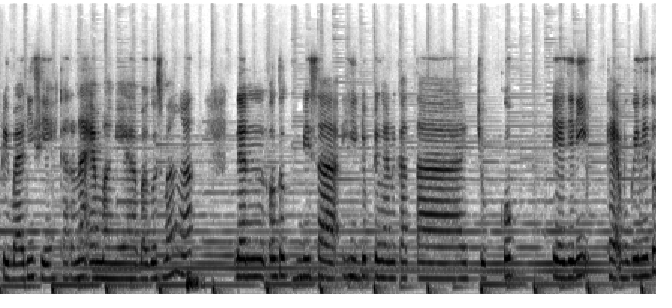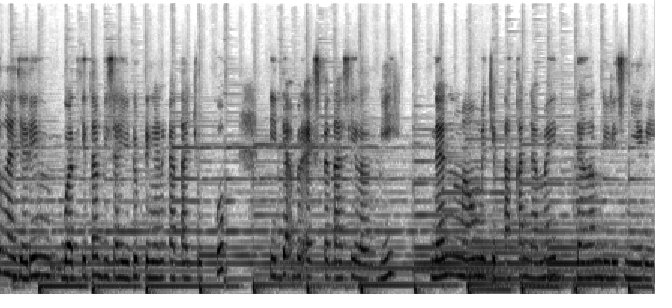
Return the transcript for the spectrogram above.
pribadi sih, karena emang ya bagus banget. Dan untuk bisa hidup dengan kata cukup, ya jadi kayak buku ini tuh ngajarin buat kita bisa hidup dengan kata cukup, tidak berekspektasi lebih, dan mau menciptakan damai dalam diri sendiri.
